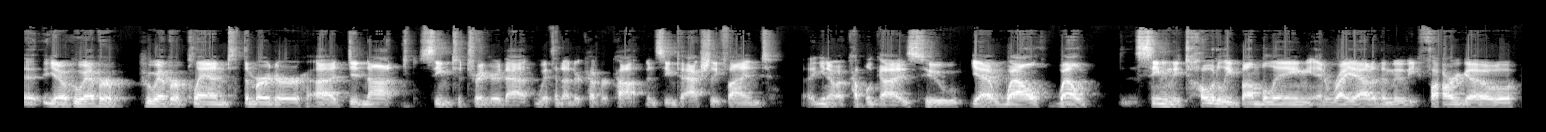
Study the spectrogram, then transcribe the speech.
uh, you know whoever whoever planned the murder uh, did not seem to trigger that with an undercover cop and seemed to actually find uh, you know a couple guys who yeah while while seemingly totally bumbling and right out of the movie Fargo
